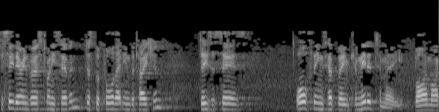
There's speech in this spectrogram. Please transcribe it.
Do you see there in verse 27, just before that invitation? Jesus says, all things have been committed to me by my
